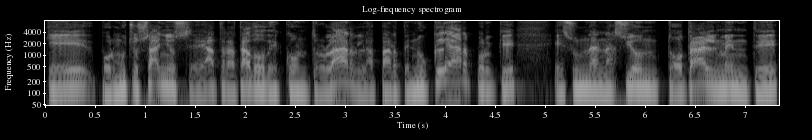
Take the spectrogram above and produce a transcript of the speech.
que por muchos años se ha tratado de controlar la parte nuclear porque es una nación totalmente eh,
